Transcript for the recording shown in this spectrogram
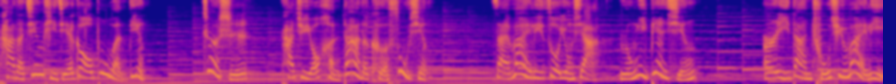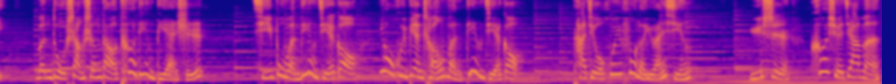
它的晶体结构不稳定，这时它具有很大的可塑性，在外力作用下容易变形。而一旦除去外力，温度上升到特定点时，其不稳定结构又会变成稳定结构，它就恢复了原形。于是。科学家们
